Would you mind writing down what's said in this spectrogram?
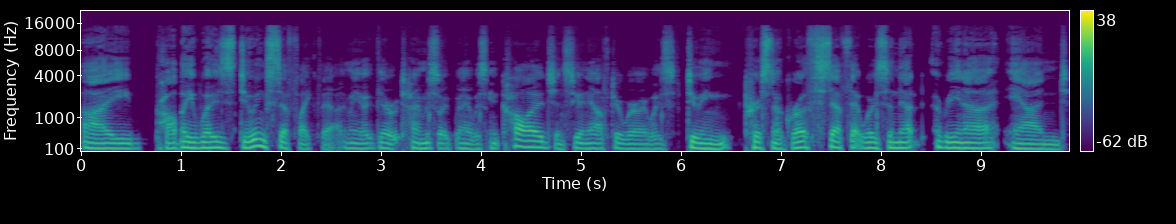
I probably was doing stuff like that. I mean, there were times like when I was in college and soon after where I was doing personal growth stuff that was in that arena. And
